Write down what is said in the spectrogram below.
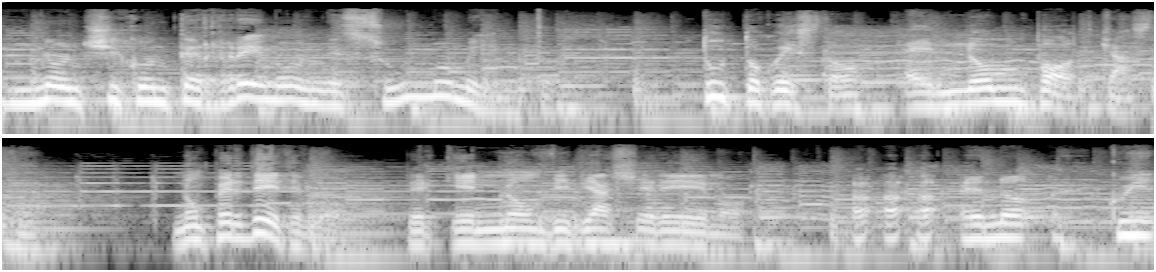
Non ci conterremo in nessun momento. Tutto questo è non podcast. Non perdetevelo, perché non vi piaceremo. Ah, ah, ah, eh no, qui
